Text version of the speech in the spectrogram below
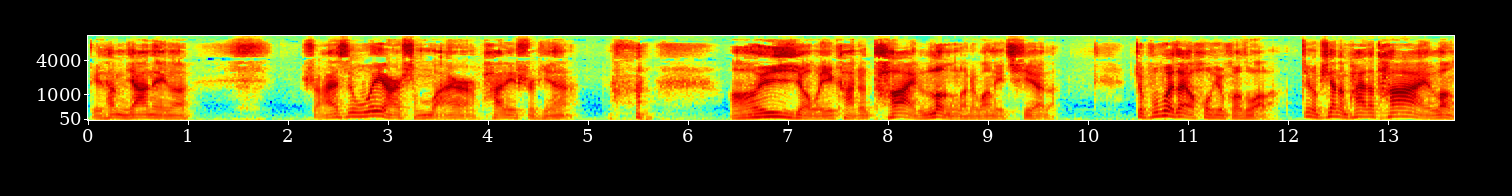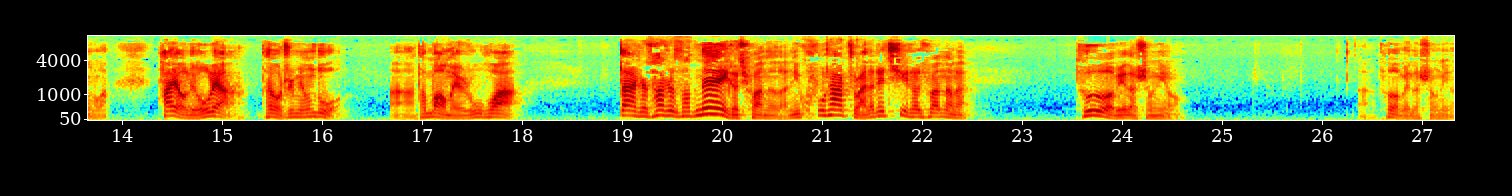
给他们家那个是 SUV 还是什么玩意儿拍了一视频。哎呀，我一看这太愣了，这往里切的，这不会再有后续合作了。这个片子拍的太愣了，它有流量，它有知名度，啊，它貌美如花。但是他是他那个圈子的，你哭嚓拽到这汽车圈子了，特别的生硬，啊，特别的生硬，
